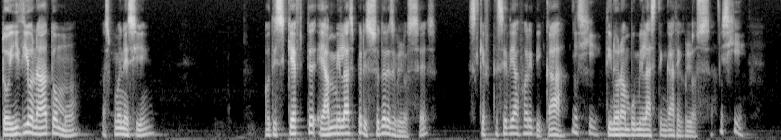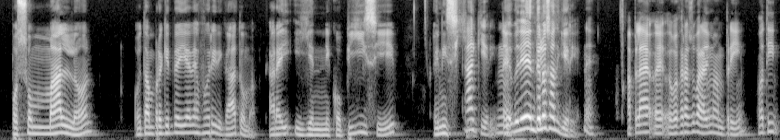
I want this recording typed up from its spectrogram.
το ίδιο άτομο, ας πούμε εσύ, ότι σκέφτε, εάν μιλάς περισσότερες γλώσσες, σκέφτεσαι διαφορετικά Ισχύει. την ώρα που μιλάς την κάθε γλώσσα. Ισχύει. Πόσο μάλλον όταν πρόκειται για διαφορετικά άτομα. Άρα η, η γενικοποίηση ενισχύει. Άκυρη, ναι. Ε, είναι εντελώς αντικήρυ. Ναι. Απλά ε, εγώ έφερα στο παράδειγμα πριν ότι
